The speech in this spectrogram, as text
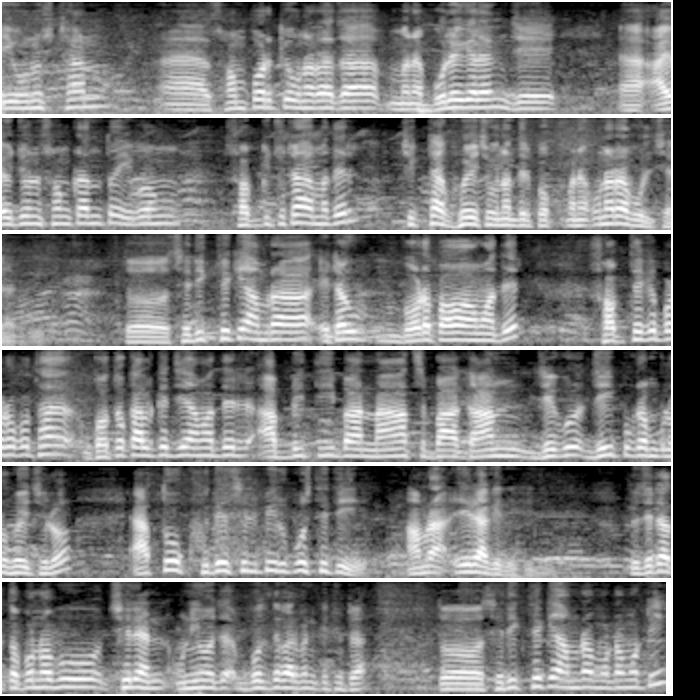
এই অনুষ্ঠান সম্পর্কে ওনারা যা মানে বলে গেলেন যে আয়োজন সংক্রান্ত এবং সব কিছুটা আমাদের ঠিকঠাক হয়েছে ওনাদের মানে ওনারা বলছেন আর কি। তো সেদিক থেকে আমরা এটাও বড় পাওয়া আমাদের। সব থেকে বড় কথা গতকালকে যে আমাদের আবৃত্তি বা নাচ বা গান যেগুলো যেই প্রোগ্রামগুলো হয়েছিল এত ক্ষুদে শিল্পীর উপস্থিতি আমরা এর আগে দেখিনি। তো যেটা তপনবাবু ছিলেন উনিও যা- বলতে পারবেন কিছুটা। তো সেদিক থেকে আমরা মোটামুটি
